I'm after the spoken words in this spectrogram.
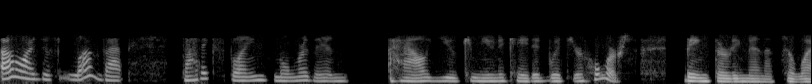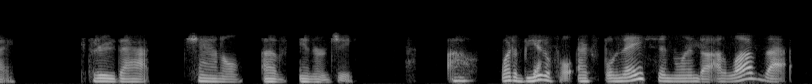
Oh, I just love that. That explains more than how you communicated with your horse being 30 minutes away through that channel of energy. Oh, what a beautiful yeah. explanation, Linda. I love that.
